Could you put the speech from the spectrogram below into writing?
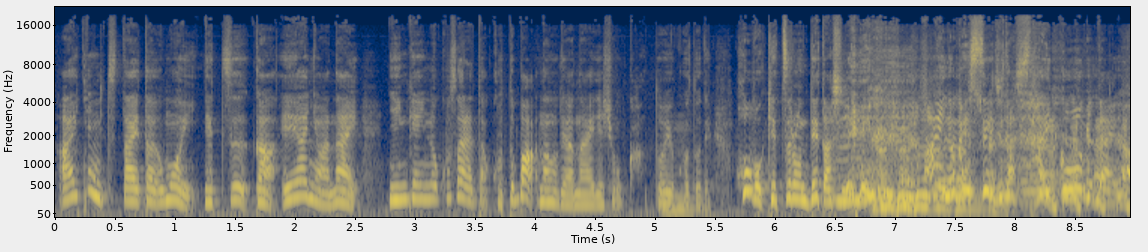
相手に伝えたい思い熱が AI にはない人間に残された言葉なのではないでしょうか。ということで、ほぼ結論出たし 愛のメッセージだし最高みたいな。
